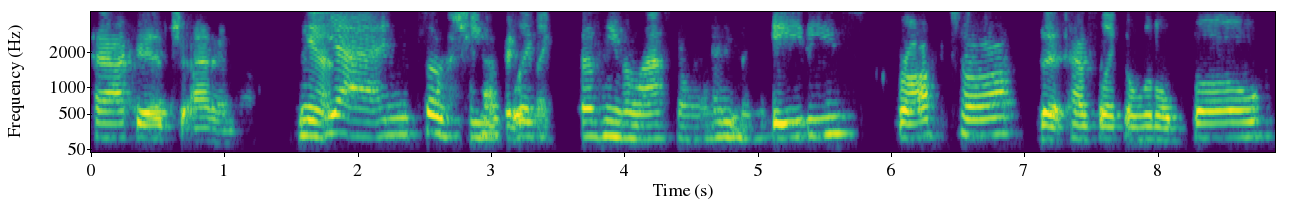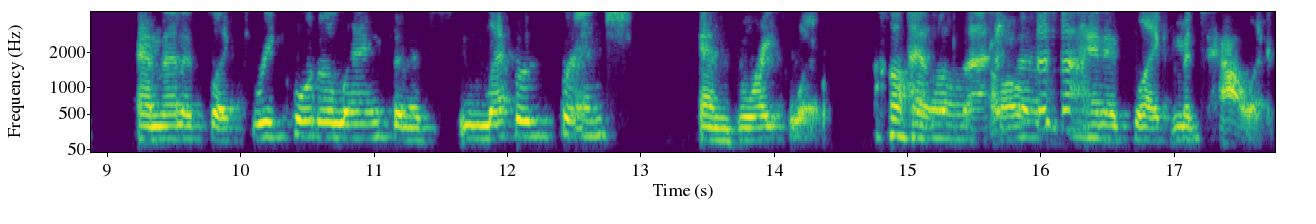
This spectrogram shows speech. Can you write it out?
package. I don't know. Yeah. Yeah, and it's so cheap, Have, like- like doesn't even last long. An 80s crop top that has like a little bow, and then it's like three quarter length and it's leopard print and bright blue. I love that. Oh, and it's like metallic.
